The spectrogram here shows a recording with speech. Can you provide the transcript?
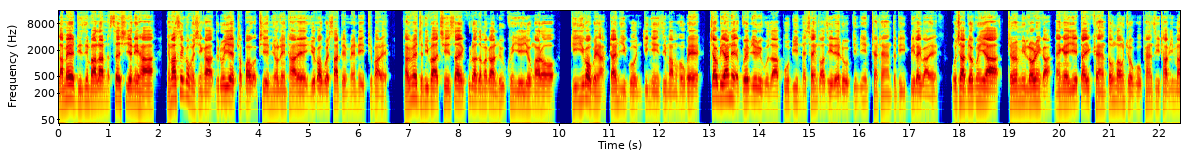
လာမယ့်ဒီဇင်ဘာလ28ရက်နေ့ဟာမြန်မာစစ်ကော်မရှင်ကသူတို့ရဲ့ထွက်ပေါက်အဖြစ်မျှော်လင့်ထားတဲ့ရွေးကောက်ပွဲစတင်မဲ့နေ့ဖြစ်ပါတယ်။ဒါပေမဲ့ဂျနီဗာအခြေစိုက်ကုလသမဂ္ဂလူ့အခွင့်အရေးယုံကတော့ဒီရွေးကောက်ပွဲဟာတိုင်းပြည်ကိုတည်ငြိမ်စေမှာမဟုတ်ပဲကြောက်တရားနဲ့အကွဲပြေးတွေကိုသာပိုပြီးနှိုက်ဆိုင်သွားစေတယ်လို့ပြင်းပြင်းထန်ထန်သတိပေးလိုက်ပါတယ်။အိုချာပြောခွင့်ရဂျရမီလော်ရင်ကနိုင်ငံရေးအတိုက်ခံ3000ကျော်ကိုဖမ်းဆီးထားပြီးမှ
